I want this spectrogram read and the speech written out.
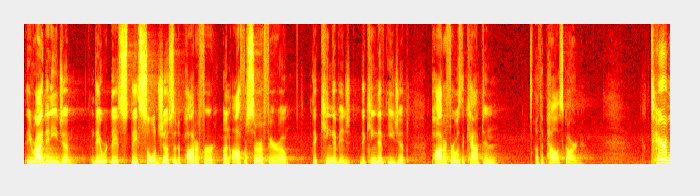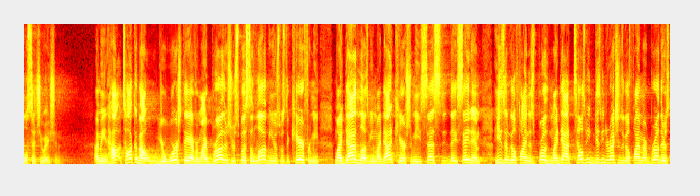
They arrived in Egypt. They, were, they, they sold Joseph to Potiphar, an officer of Pharaoh, the king of, the king of Egypt. Potiphar was the captain of the palace guard. Terrible situation. I mean, how, talk about your worst day ever. My brothers were supposed to love me, you're supposed to care for me. My dad loves me, my dad cares for me. He says, they say to him, he's gonna go find his brother. My dad tells me, gives me directions to go find my brothers.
